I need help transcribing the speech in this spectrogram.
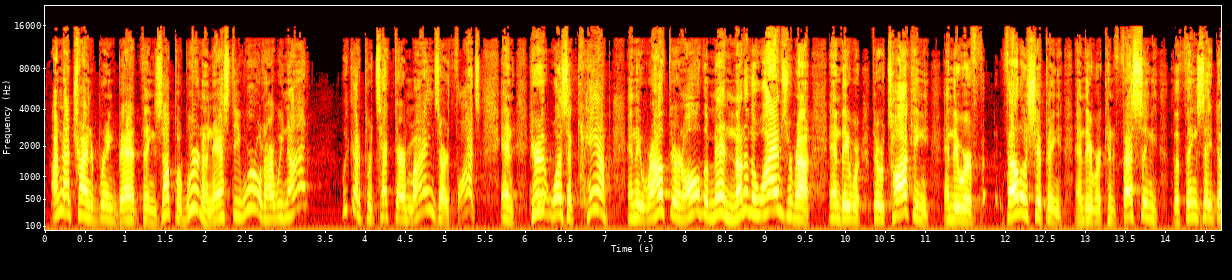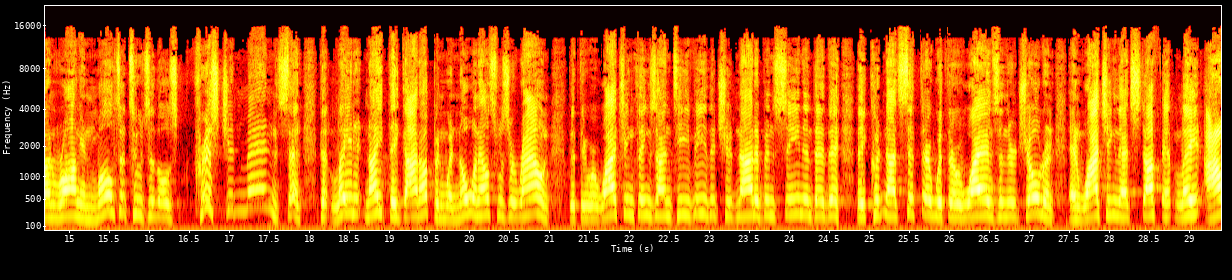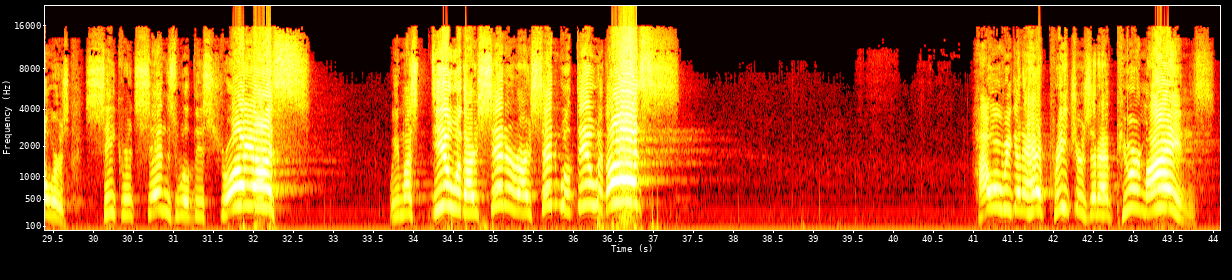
I'm not trying to bring bad things up, but we're in a nasty world, are we not? We've got to protect our minds, our thoughts. And here it was a camp, and they were out there, and all the men, none of the wives around, and they were, they were talking, and they were fellowshipping, and they were confessing the things they'd done wrong. And multitudes of those Christian men said that late at night they got up, and when no one else was around, that they were watching things on TV that should not have been seen, and they, they, they could not sit there with their wives and their children and watching that stuff at late hours. Secret sins will destroy us. We must deal with our sin, or our sin will deal with us. How are we going to have preachers that have pure minds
